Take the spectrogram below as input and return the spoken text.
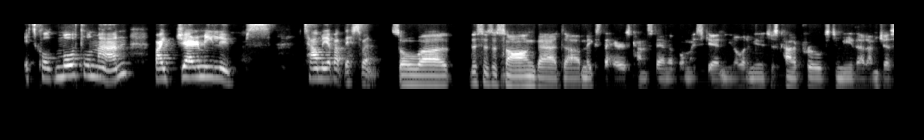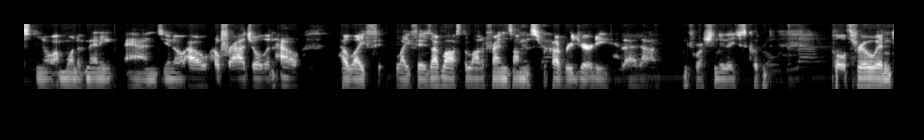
It's called Mortal Man by Jeremy Loops. Tell me about this one. So uh, this is a song that uh, makes the hairs kind of stand up on my skin. You know what I mean? It just kind of proves to me that I'm just, you know, I'm one of many, and you know how how fragile and how how life life is. I've lost a lot of friends on this recovery journey that uh, unfortunately they just couldn't pull through, and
